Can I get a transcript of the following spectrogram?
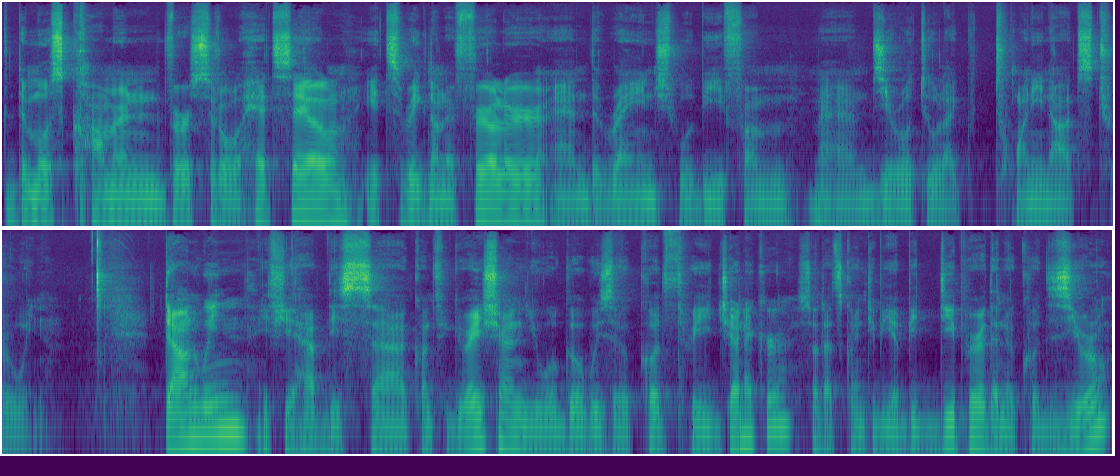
the most common versatile head sail. It's rigged on a furler, and the range will be from um, zero to like 20 knots true wind. Downwind, if you have this uh, configuration, you will go with a Code 3 Gennaker. So that's going to be a bit deeper than a Code 0.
